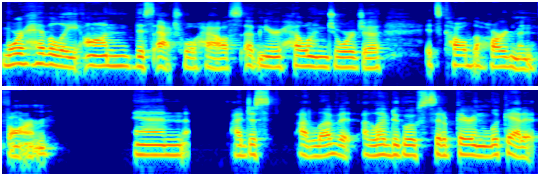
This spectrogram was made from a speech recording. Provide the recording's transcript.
more heavily on this actual house up near Helen, Georgia. It's called the Hardman Farm. And I just, I love it. I love to go sit up there and look at it.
